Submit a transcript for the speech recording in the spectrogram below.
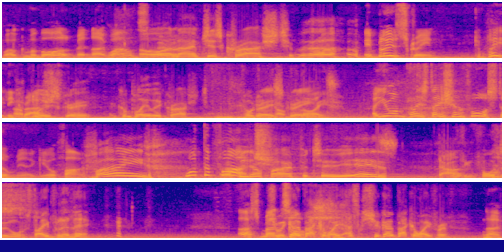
welcome aboard, Midnight Wild oh, Spirit. Oh, and Spirit. I've just crashed. Oh, A blue screen, completely a blue screen. Completely crashed. Told you Grey screen. fly. Are you on PlayStation 4 still, Miyagi, or 5? Five. What the fuck? I've been on five for two years. I think four's been more stable, isn't it? That's Should we go back away? Should we go back away for him? No.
